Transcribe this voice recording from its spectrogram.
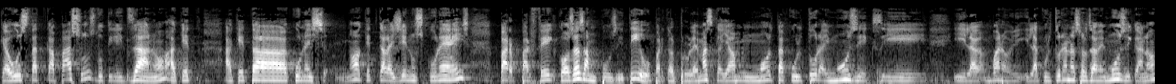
que heu estat capaços d'utilitzar no? aquest, aquest, coneix, no? aquest que la gent us coneix per, per fer coses en positiu, perquè el problema és que hi ha molta cultura i músics i, i, la, bueno, i la cultura no solament música, no?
